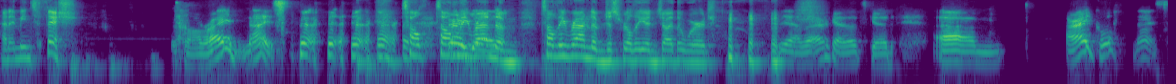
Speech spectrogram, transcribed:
And it means fish. All right. Nice. To- totally random. Totally random. Just really enjoy the word. yeah. Okay. That's good. Um, all right. Cool. Nice.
